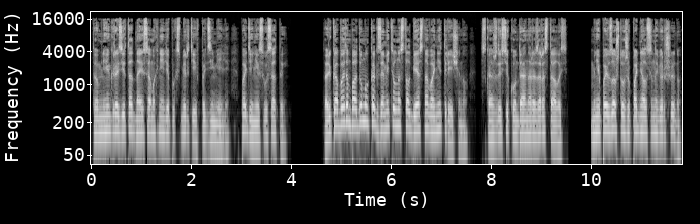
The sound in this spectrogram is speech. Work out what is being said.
то мне грозит одна из самых нелепых смертей в подземелье — падение с высоты. Только об этом подумал, как заметил на столбе основание трещину. С каждой секундой она разрасталась. Мне повезло, что уже поднялся на вершину,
